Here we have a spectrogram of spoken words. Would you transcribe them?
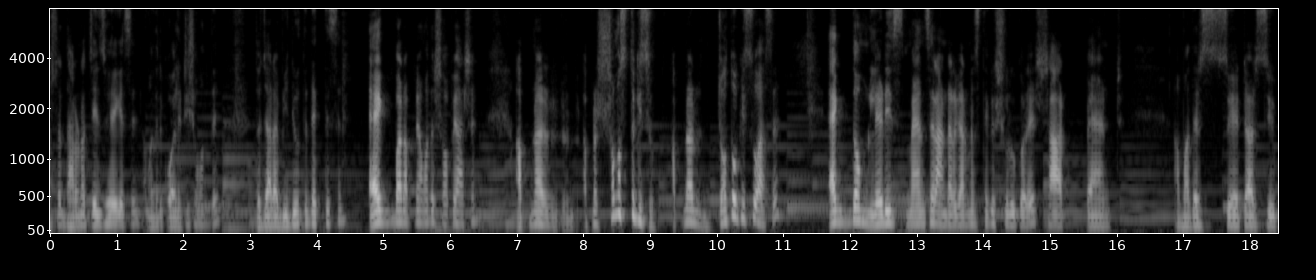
আসার ধারণা চেঞ্জ হয়ে গেছে আমাদের কোয়ালিটি সম্বন্ধে। তো যারা ভিডিওতে দেখতেছেন, একবার আপনি আমাদের শপে আসেন আপনার আপনার সমস্ত কিছু, আপনার যত কিছু আছে, একদম লেডিস ম্যান্সের আন্ডারগার্মেন্টস থেকে শুরু করে শার্ট, প্যান্ট, আমাদের সোয়েটার, সুইপ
